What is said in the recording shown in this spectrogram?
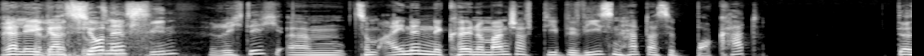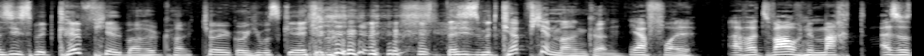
Relegaciones. Richtig. Ähm, zum einen eine Kölner Mannschaft, die bewiesen hat, dass sie Bock hat. Dass ich es mit Köpfchen machen kann. Entschuldigung, ich muss gehen. Dass ich es mit Köpfchen machen kann. Ja, voll. Aber es war auch eine Macht. Also,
